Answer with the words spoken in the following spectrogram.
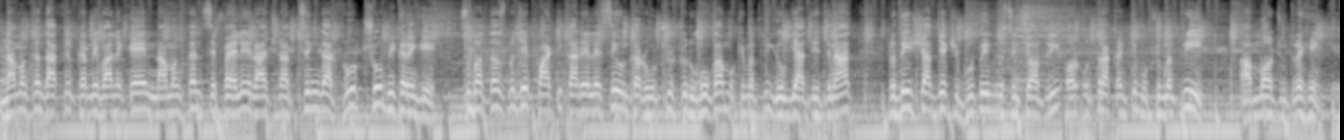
नामांकन दाखिल करने वाले हैं नामांकन से पहले राजनाथ सिंह का रोड शो भी करेंगे। सुबह 10 बजे पार्टी कार्यालय से उनका रोड शो शुरू होगा। मुख्यमंत्री योगी आदित्यनाथ प्रदेश अध्यक्ष भूपेंद्र सिंह चौधरी और उत्तराखंड के मुख्यमंत्री मौजूद रहेंगे।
